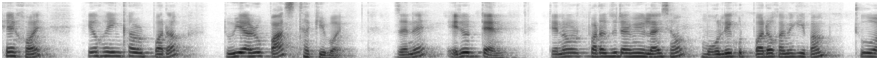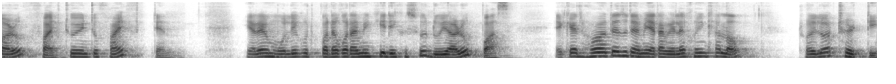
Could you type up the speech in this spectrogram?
শেষ হয় সেই সংখ্যাৰ উৎপাদক দুই আৰু পাঁচ থাকিবই। যেনে এইটো টেন টেনৰ উৎপাদক যদি আমি ওলাই চাওঁ মৌলিক উৎপাদক আমি কি পাম? টু আৰু five two into five ten ইয়াৰে মৌলিক উৎপাদকত আমি কি দেখিছোঁ? দুই আৰু পাঁচ। একেধৰণতে যদি আমি এটা বেলেগ সংখ্যা লওঁ ধৰি লোৱা থাৰ্টি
